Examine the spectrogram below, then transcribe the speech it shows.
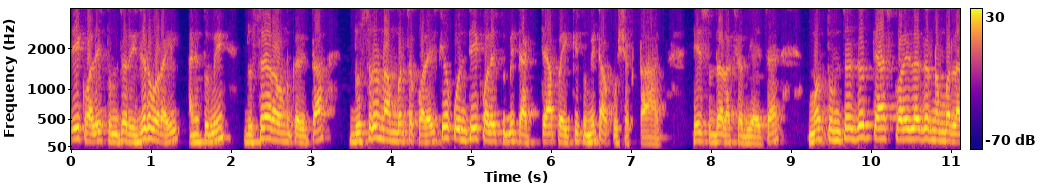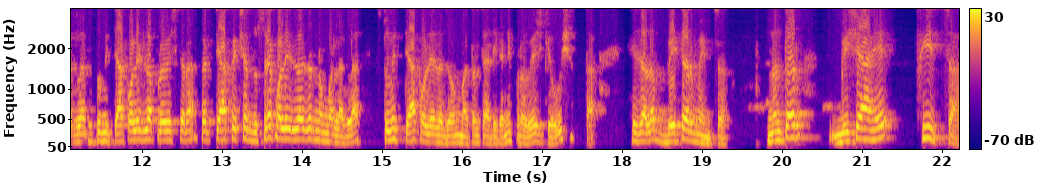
ते कॉलेज तुमचं रिझर्व्ह राहील आणि तुम्ही दुसऱ्या राऊंड करिता दुसरं नंबरचं कॉलेज किंवा कोणतेही कॉलेज तुम्ही त्या त्यापैकी तुम्ही टाकू शकता आहात हे सुद्धा लक्षात घ्यायचं आहे मग तुमचा जर त्याच कॉलेजला जर नंबर लागला तर तुम्ही त्या कॉलेजला प्रवेश करा. तर त्यापेक्षा दुसऱ्या कॉलेजला जर नंबर लागला तर तुम्ही त्या कॉलेजला जाऊन मात्र त्या ठिकाणी प्रवेश घेऊ शकता. हे झालं बेटरमेंटचं नंतर विषय आहे फीजचा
